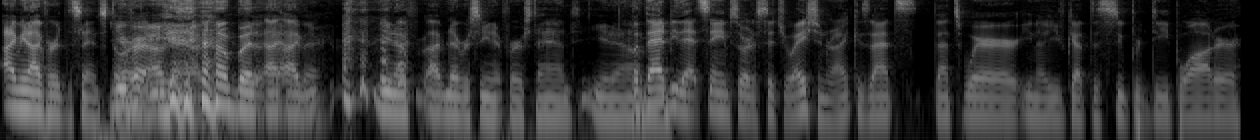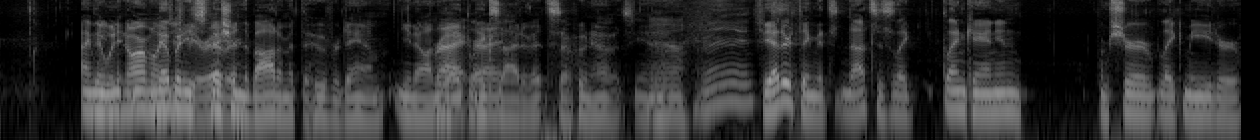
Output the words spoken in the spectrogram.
I mean, I've heard the same story, You've heard- okay. but I, I've, there. you know I've never seen it firsthand. You know, But I that'd mean, be that same sort of situation, right? Because that's that's where you know you've got the super deep water. I mean, would normally nobody's fishing the bottom at the Hoover Dam. You know, on the Right, lake lake right. side of it. So who knows? You know, Eh, the other thing that's nuts is like Glen Canyon. I'm sure Lake Mead or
